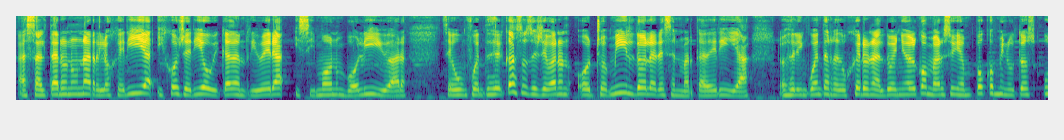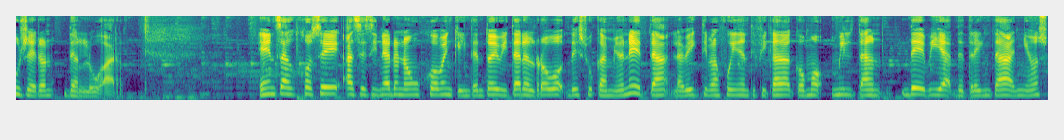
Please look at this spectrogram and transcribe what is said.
asaltaron una relojería y joyería ubicada en Rivera y Simón Bolívar. Según fuentes del caso, se llevaron 8 mil dólares en mercadería. Los delincuentes redujeron al dueño del comercio y en pocos minutos huyeron del lugar. En San José asesinaron a un joven que intentó evitar el robo de su camioneta. La víctima fue identificada como Milton Devia, de 30 años,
